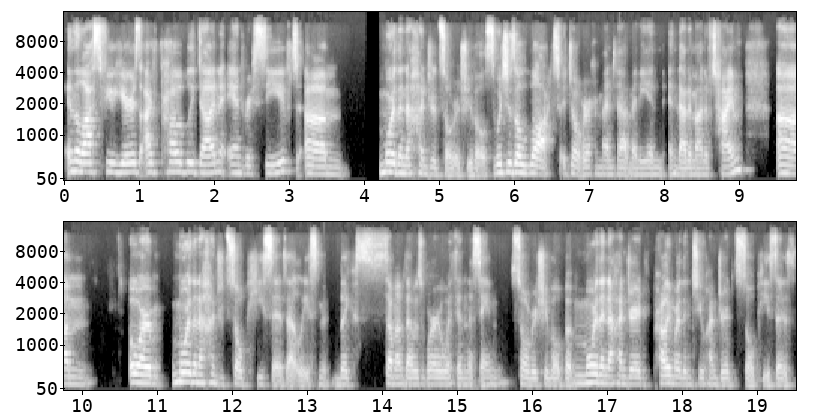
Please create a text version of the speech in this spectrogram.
in the last few years i've probably done and received um, more than 100 soul retrievals which is a lot. I don't recommend that many in, in that amount of time. Um, or more than 100 soul pieces at least like some of those were within the same soul retrieval but more than 100 probably more than 200 soul pieces.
